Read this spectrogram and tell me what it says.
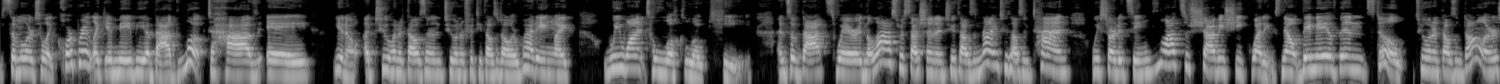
similar to like corporate, like it may be a bad look to have a, you know, a $200,000, $250,000 wedding. Like we want it to look low key. And so that's where in the last recession in 2009, 2010, we started seeing lots of shabby chic weddings. Now, they may have been still $200,000,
